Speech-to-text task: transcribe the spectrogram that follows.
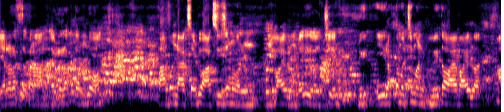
ఎర్ర రక్త కణ ఎర్ర రక్తంలో కార్బన్ డైఆక్సైడ్ ఆక్సిజన్ రెండు రెండు వాయువులు ఉంటాయి ఇవి వచ్చి మిగి- ఈ రక్తం వచ్చి మనకి మిగతా వా- వాయువుల ఆ,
